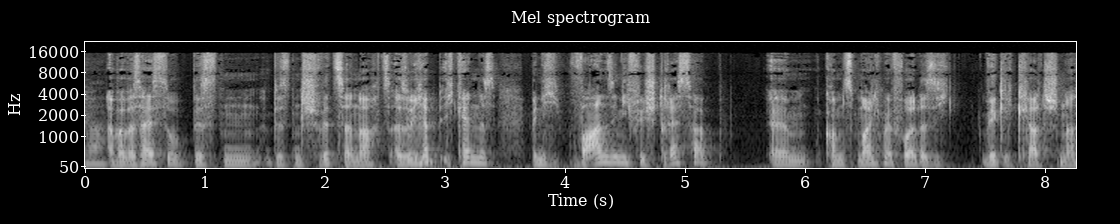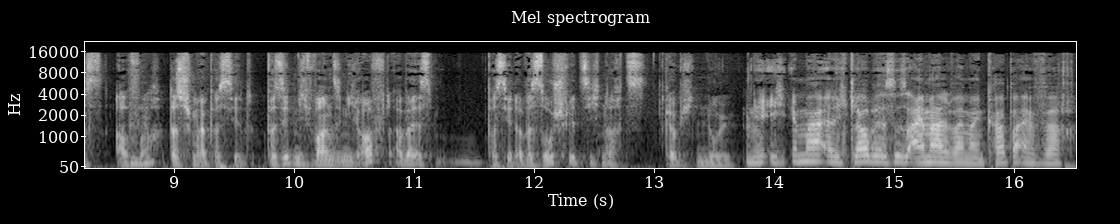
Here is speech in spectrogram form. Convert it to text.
Aber Aber was heißt, du bist ein, bist ein Schwitzer nachts? Also Mhm. ich, ich kenne das, wenn ich wahnsinnig viel Stress habe, ähm, kommt es manchmal vor, dass ich wirklich klatschnass Mhm. aufwache. Das ist schon mal passiert. Passiert nicht wahnsinnig oft, aber es passiert. Aber so schwitze ich nachts, glaube ich, null. nee, ich immer, also ich glaube, es ist einmal, weil mein Körper einfach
